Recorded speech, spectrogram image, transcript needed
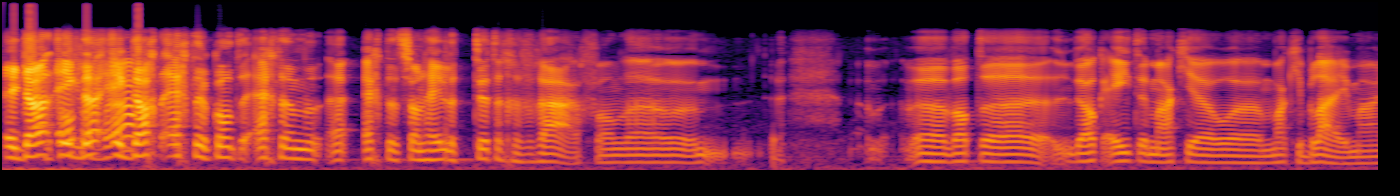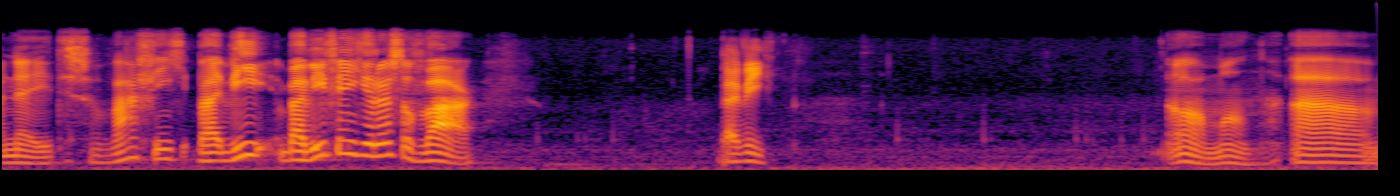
ik, dacht, ik, dacht, ik dacht echt, er komt echt, een, echt zo'n hele tuttige vraag. Van, eh, eh, wat, eh, welk eten maakt je, maakt je blij? Maar nee, het is, waar vind je, bij, wie, bij wie vind je rust of waar? Bij wie? Oh man. Ehm.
